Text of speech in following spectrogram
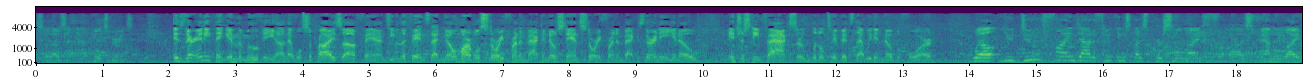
So that was a cool experience. Is there anything in the movie uh, that will surprise uh, fans, even the fans that know Marvel's story front and back and know Stan's story front and back? Is there any, you know, interesting facts or little tidbits that we didn't know before? Well, you do find out a few things about his personal life, uh, his family life,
